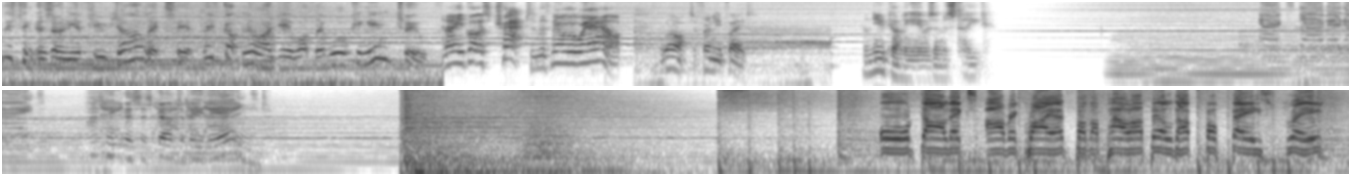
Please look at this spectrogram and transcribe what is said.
They think there's only a few Daleks here. They've got no idea what they're walking into. Now you've got us trapped and there's no other way out. Well, it's a friendly face. I knew coming here was a mistake. Exterminate! I think this is going to be the end. All Daleks are required for the power build-up for Phase 3.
